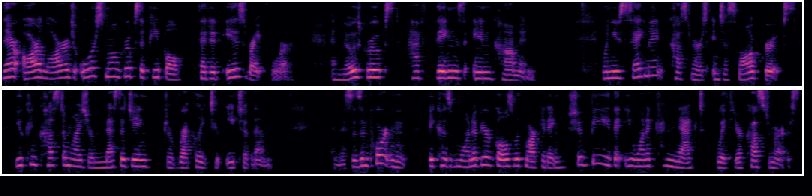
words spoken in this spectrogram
there are large or small groups of people that it is right for. And those groups have things in common. When you segment customers into small groups, you can customize your messaging directly to each of them. And this is important because one of your goals with marketing should be that you want to connect with your customers.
